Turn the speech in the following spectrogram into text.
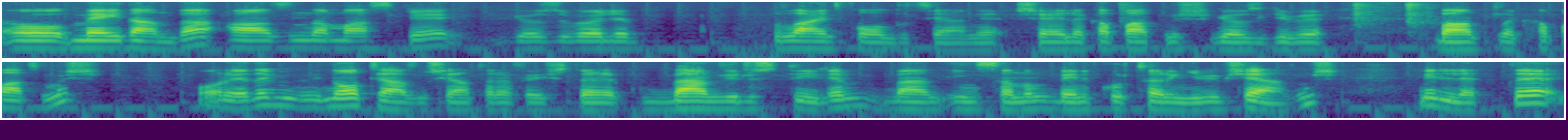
O meydanda ağzında maske, gözü böyle blindfolded yani şeyle kapatmış göz gibi bantla kapatmış. Oraya da bir not yazmış yan tarafa işte ben virüs değilim ben insanım beni kurtarın gibi bir şey yazmış. Millet de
